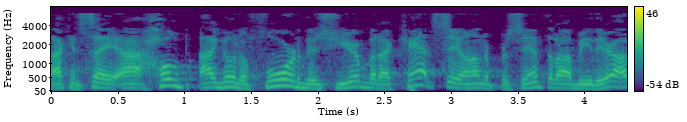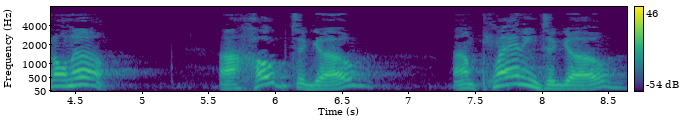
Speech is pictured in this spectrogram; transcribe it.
I can say, I hope I go to Florida this year, but I can't say 100% that I'll be there. I don't know. I hope to go. I'm planning to go.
